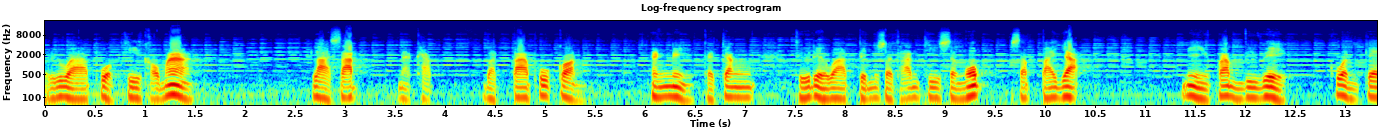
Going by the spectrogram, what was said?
หรือว่าพวกที่เขามาล่าสัตว์นะครับวัดป่าผู้ก่อนแห่งนี้ก็จังถือได้ว่าเป็นสถานที่สงบสัปปายะ มีความวิเวกควรแก่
